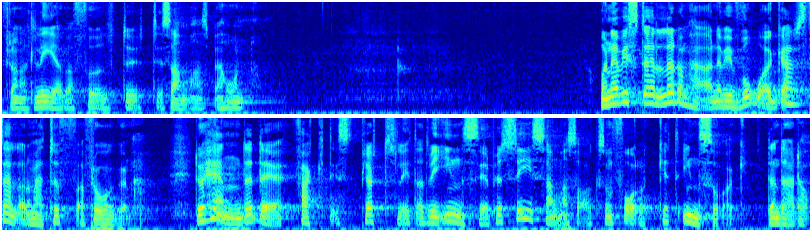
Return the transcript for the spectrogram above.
från att leva fullt ut tillsammans med honom. Och när vi ställer de här, när vi vågar ställa de här tuffa frågorna, då händer det faktiskt plötsligt att vi inser precis samma sak som folket insåg den där dagen.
